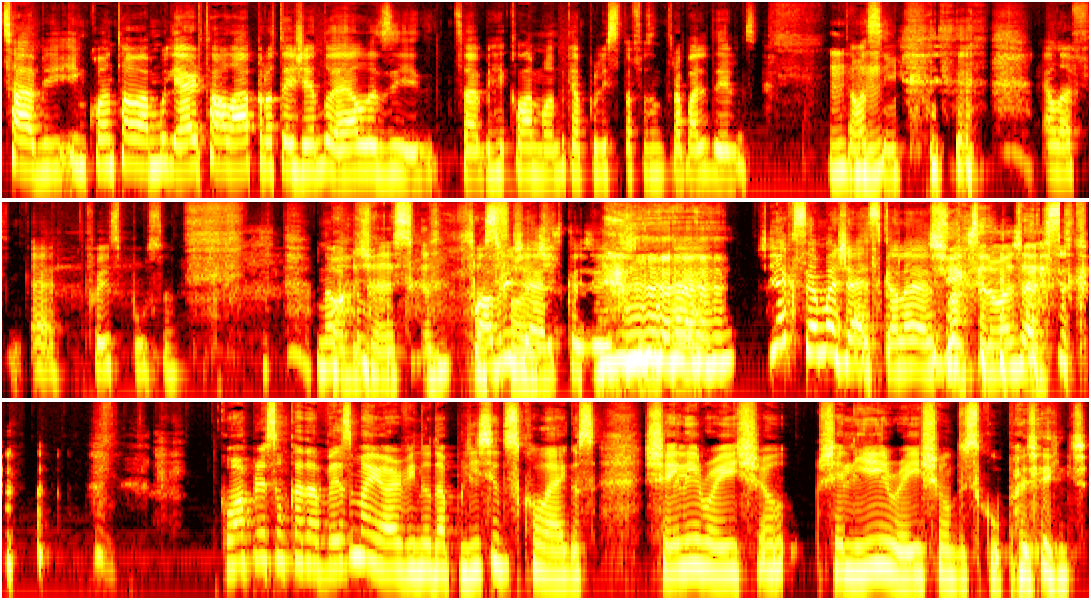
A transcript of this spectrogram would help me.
sabe, enquanto a mulher tá lá protegendo elas e, sabe, reclamando que a polícia tá fazendo o trabalho deles. Então, uhum. assim, ela é, foi expulsa. Não, Pobre Jéssica. Pobre Jéssica, gente. É. Tinha que ser uma Jéssica, né? Tinha que ser uma Jéssica. Com a pressão cada vez maior vindo da polícia e dos colegas, e Rachel, Shaylee e Rachel, desculpa, gente,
